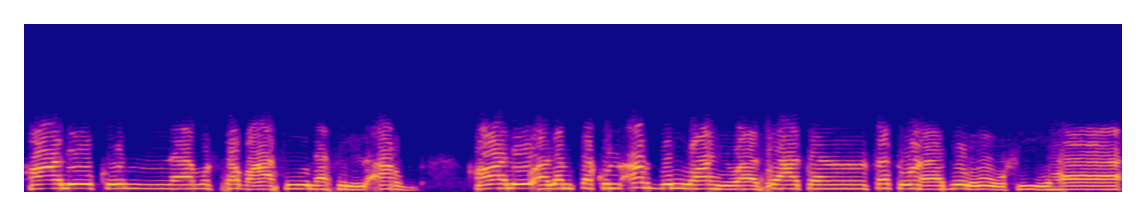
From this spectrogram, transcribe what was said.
قالوا كنا مستضعفين في الأرض. قالوا ألم تكن أرض الله واسعة فتهاجروا فيها؟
